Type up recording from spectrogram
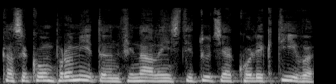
ca să compromită în final instituția colectivă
